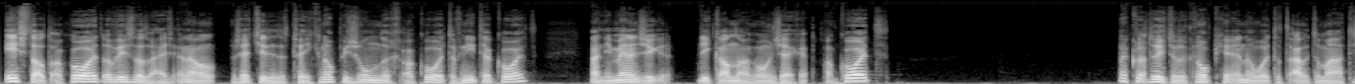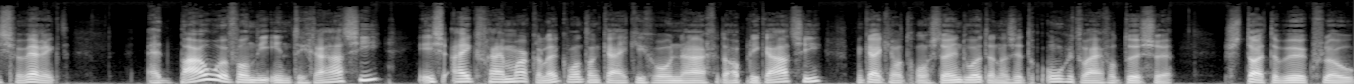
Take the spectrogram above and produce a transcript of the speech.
is dat akkoord of is dat wijs? En dan zet je er twee knopjes onder, akkoord of niet akkoord. Nou, die manager die kan dan gewoon zeggen akkoord. Dan drukt hij op het knopje en dan wordt dat automatisch verwerkt. Het bouwen van die integratie is eigenlijk vrij makkelijk, want dan kijk je gewoon naar de applicatie. Dan kijk je wat er ondersteund wordt en dan zit er ongetwijfeld tussen start de workflow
